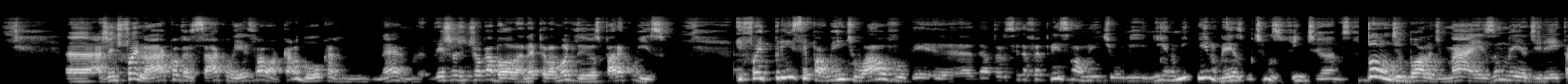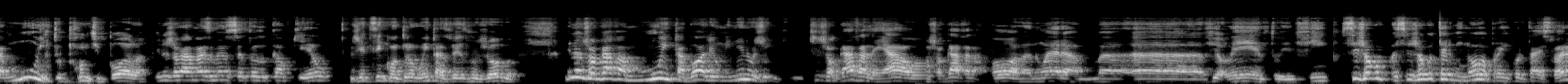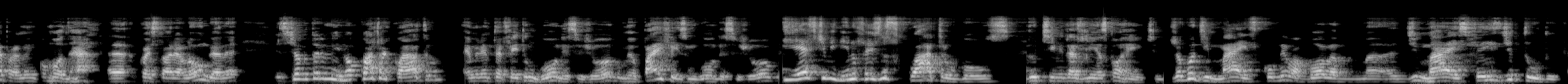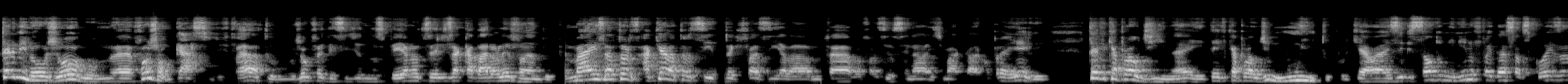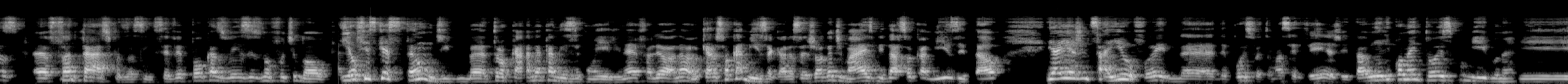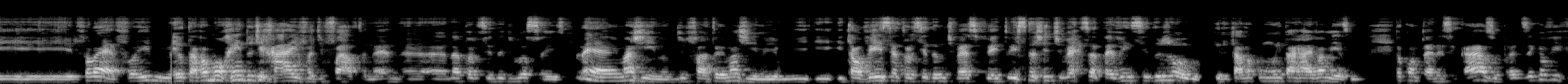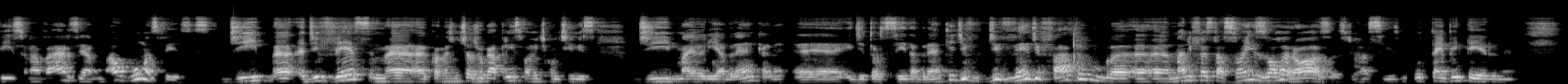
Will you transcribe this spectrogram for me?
Uh, a gente foi lá conversar com eles, falou, cala a boca, né? Deixa a gente jogar bola, né? Pelo amor de Deus, para com isso. E foi principalmente o alvo de, eh, da torcida, foi principalmente um menino, menino mesmo, tinha uns 20 anos, bom de bola demais, um meia-direita muito bom de bola. Ele jogava mais ou menos no setor do campo que eu, a gente se encontrou muitas vezes no jogo. O menino jogava muita bola, e um menino que jogava leal, jogava na bola, não era uh, violento, enfim. Esse jogo, esse jogo terminou, para encurtar a história, para não incomodar uh, com a história longa, né? Esse jogo terminou 4 a 4 eu me lembro ter feito um gol nesse jogo, meu pai fez um gol nesse jogo, e este menino fez os quatro gols do time das linhas correntes. Jogou demais, comeu a bola demais, fez de tudo. Terminou o jogo, uh, foi um jogaço de fato, o jogo foi decidido nos pênaltis, eles acabaram levando. Mas tor aquela torcida que fazia lá, fazia os sinais de macaco para ele, teve que aplaudir, né? E teve que aplaudir muito, porque a exibição do menino foi dessas coisas uh, fantásticas, assim, que você vê poucas vezes no futebol. E eu fiz questão de uh, trocar minha camisa com ele, né? Falei, ó, oh, não, eu quero sua camisa, cara, você joga demais, me dá sua camisa e tal. E aí a gente saiu, foi, né, depois foi tomar cerveja e tal, e ele comentou isso comigo, né? E ele falou, é, foi, eu tava morrendo de raiva, de fato, né, da torcida de vocês. É, imagino, de fato eu imagino. E, e, e talvez se a torcida não tivesse feito isso, a gente tivesse até vencido o jogo. Ele estava com muita raiva mesmo. Estou contando esse caso para dizer que eu vivi isso na Várzea algumas vezes. De, uh, de ver, uh, quando a gente ia jogar principalmente com times de maioria branca, né, é, e de torcida branca, e de, de ver de fato uh, manifestações horrorosas de racismo o tempo inteiro, né.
